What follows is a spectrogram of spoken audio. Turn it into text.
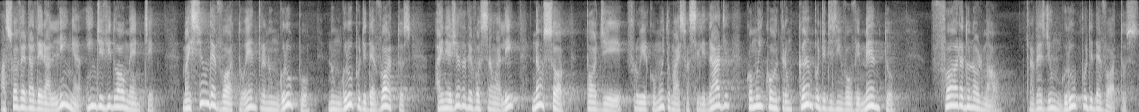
a sua verdadeira linha individualmente. Mas se um devoto entra num grupo, num grupo de devotos, a energia da devoção ali não só pode fluir com muito mais facilidade, como encontra um campo de desenvolvimento fora do normal, através de um grupo de devotos.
